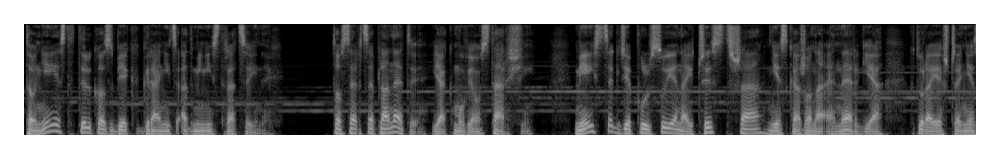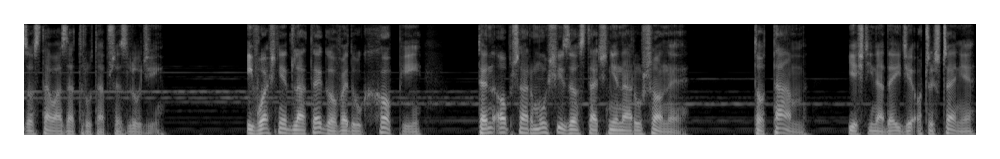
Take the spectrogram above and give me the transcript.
To nie jest tylko zbieg granic administracyjnych. To serce planety, jak mówią starsi. Miejsce, gdzie pulsuje najczystsza, nieskażona energia, która jeszcze nie została zatruta przez ludzi. I właśnie dlatego, według Hopi, ten obszar musi zostać nienaruszony. To tam, jeśli nadejdzie oczyszczenie,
